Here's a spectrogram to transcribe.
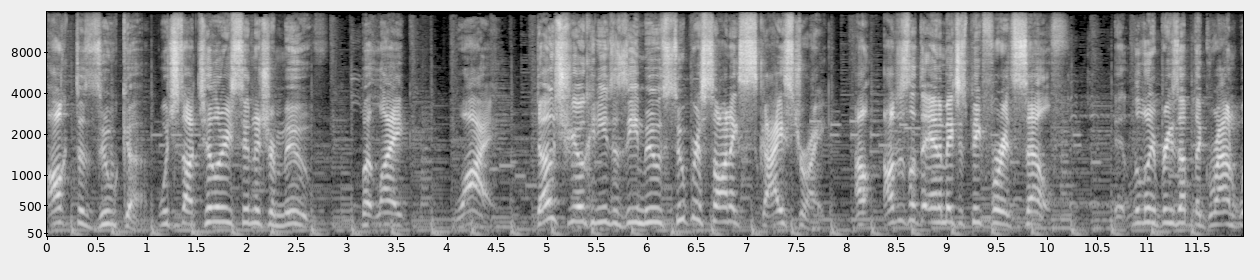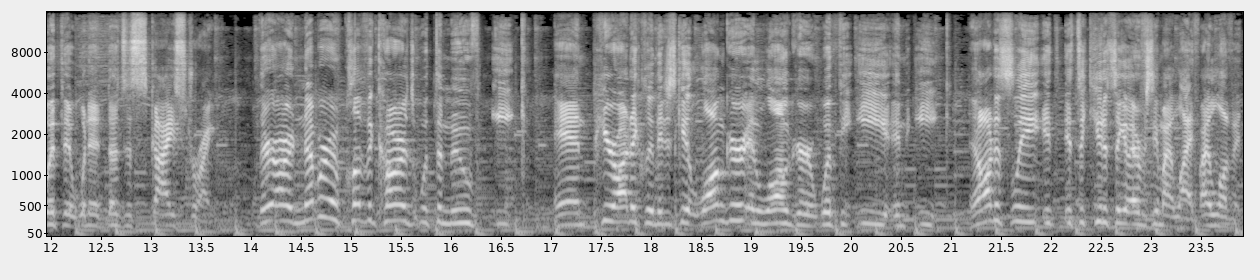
Octazooka, which is Octillery's signature move. But like, why? Dugtrio can use the Z move Supersonic Sky Strike. I'll, I'll just let the animation speak for itself. It literally brings up the ground with it when it does a Sky Strike. There are a number of Clefairy cards with the move Eek, and periodically they just get longer and longer with the E in Eek. And honestly, it, it's the cutest thing I've ever seen in my life. I love it.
